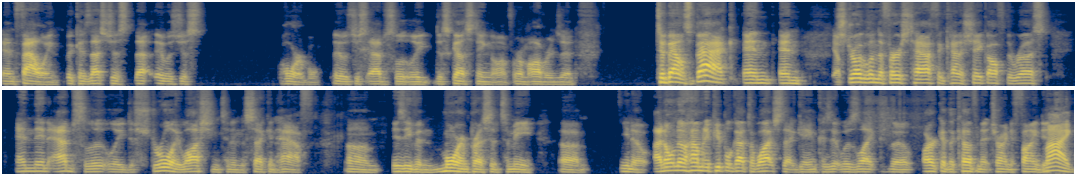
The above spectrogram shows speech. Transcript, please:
and fouling, because that's just that it was just horrible. It was just absolutely disgusting from Auburn's end. To bounce back and and yep. struggle in the first half and kind of shake off the rust and then absolutely destroy Washington in the second half um, is even more impressive to me. Um, you know, I don't know how many people got to watch that game because it was like the Ark of the Covenant trying to find it. My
